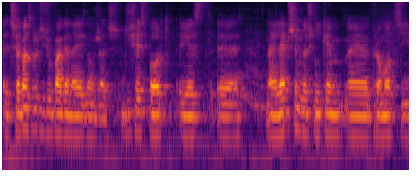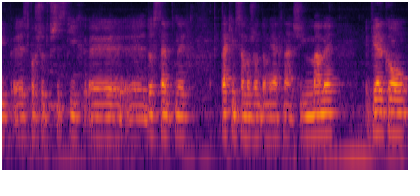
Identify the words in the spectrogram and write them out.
e, trzeba zwrócić uwagę na jedną rzecz. Dzisiaj sport jest e, najlepszym nośnikiem e, promocji e, spośród wszystkich e, dostępnych takim samorządom jak nasz. I mamy wielką,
